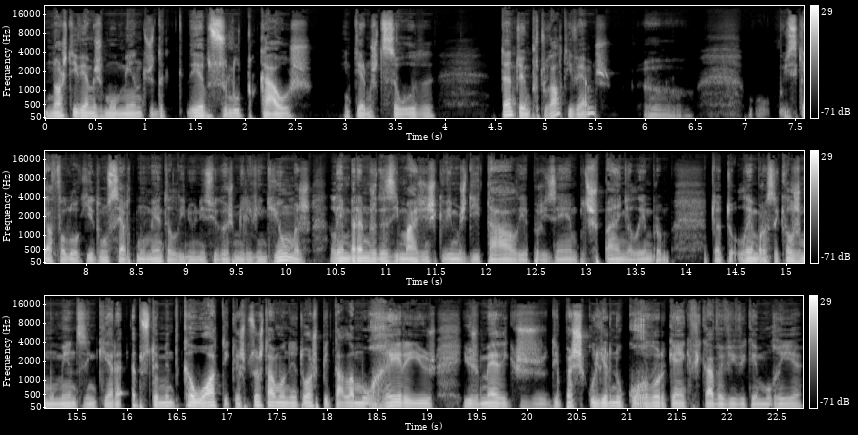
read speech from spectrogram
Nós tivemos momentos de, de absoluto caos em termos de saúde tanto em Portugal tivemos, o Ezequiel falou aqui de um certo momento ali no início de 2021, mas lembramos das imagens que vimos de Itália, por exemplo, de Espanha, lembram-me, portanto, lembram-se aqueles momentos em que era absolutamente caótico, as pessoas estavam dentro do hospital a morrer e os, e os médicos tipo, a escolher no corredor quem é que ficava vivo e quem morria,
